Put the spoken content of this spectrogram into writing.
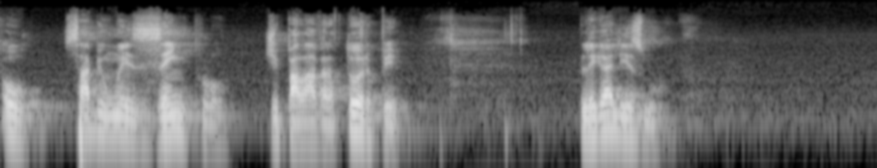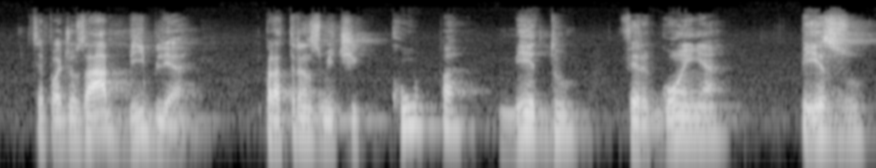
Ou sabe um exemplo de palavra torpe? Legalismo. Você pode usar a Bíblia para transmitir culpa, medo, vergonha, peso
